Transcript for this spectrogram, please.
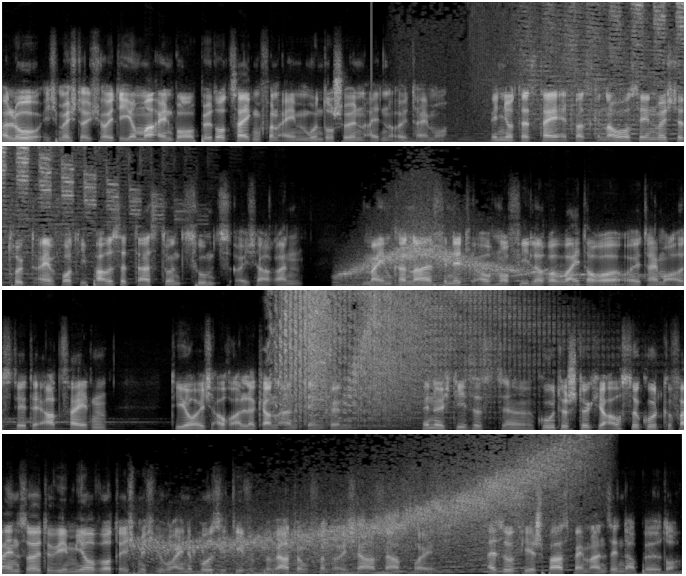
Hallo, ich möchte euch heute hier mal ein paar Bilder zeigen von einem wunderschönen alten Oldtimer. Wenn ihr das Teil etwas genauer sehen möchtet, drückt einfach die Pause-Taste und zoomt euch heran. In meinem Kanal findet ihr auch noch viele weitere Oldtimer aus DDR-Zeiten, die ihr euch auch alle gern ansehen könnt. Wenn euch dieses äh, gute Stück hier auch so gut gefallen sollte wie mir, würde ich mich über eine positive Bewertung von euch her sehr freuen. Also viel Spaß beim Ansehen der Bilder.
